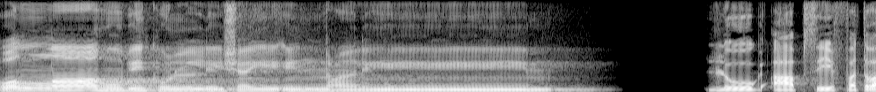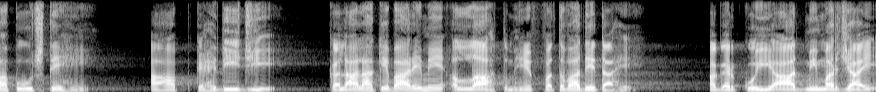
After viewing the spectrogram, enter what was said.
وَاللَّهُ بِكُلِّ شَيْءٍ عَلِيمٌ۔ لوگ آپ سے فتویٰ پوچھتے ہیں، آپ کہہ دیجیے، کلالہ کے بارے میں اللہ تمہیں فتویٰ دیتا ہے۔ اگر کوئی آدمی مر جائے،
